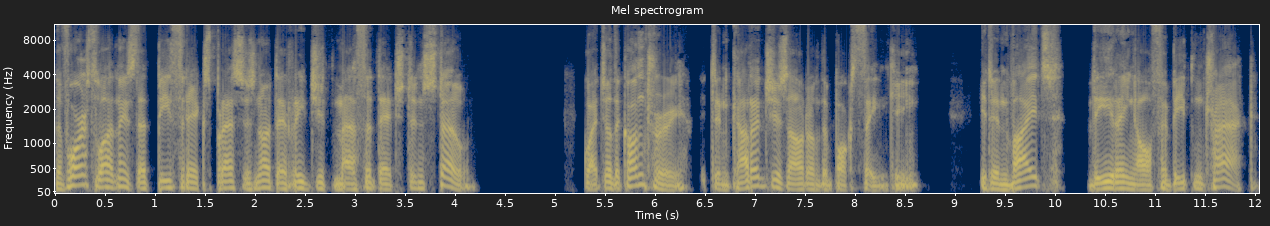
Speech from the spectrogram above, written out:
The fourth one is that P3 Express is not a rigid method etched in stone. Quite to the contrary, it encourages out of the box thinking. It invites veering off a beaten track.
